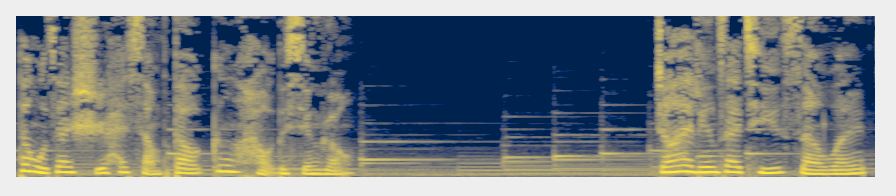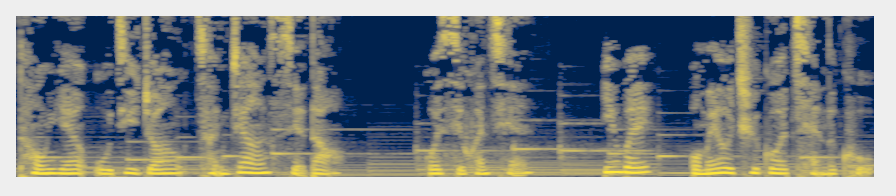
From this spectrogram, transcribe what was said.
但我暂时还想不到更好的形容。张爱玲在其散文《童言无忌》中曾这样写道：“我喜欢钱，因为我没有吃过钱的苦。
